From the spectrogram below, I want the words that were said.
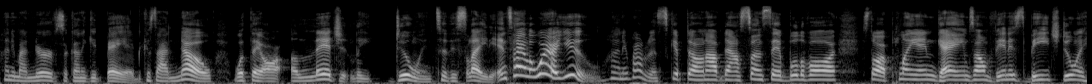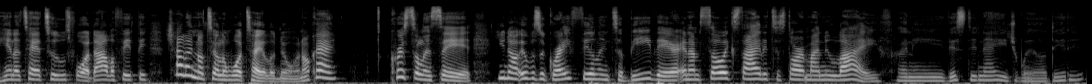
honey, my nerves are going to get bad because I know what they are allegedly doing to this lady. And Taylor, where are you? Honey, probably skipped on off down Sunset Boulevard, start playing games on Venice Beach, doing henna tattoos for a dollar fifty. Child ain't no telling what Taylor doing, okay? Christaline said, You know, it was a great feeling to be there, and I'm so excited to start my new life. Honey, this didn't age well, did it?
